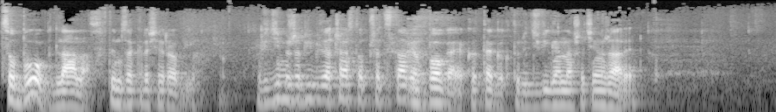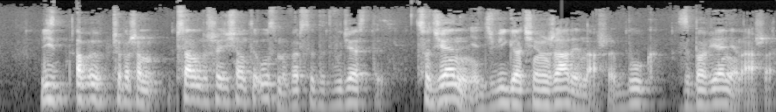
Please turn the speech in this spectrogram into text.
co Bóg dla nas w tym zakresie robi, widzimy, że Biblia często przedstawia Boga jako tego, który dźwiga nasze ciężary. List, a, przepraszam, Psalm 68, werset 20. Codziennie dźwiga ciężary nasze, Bóg zbawienie nasze.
